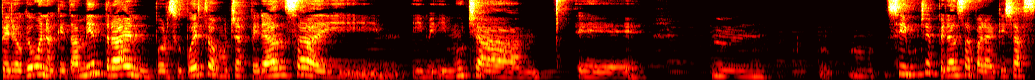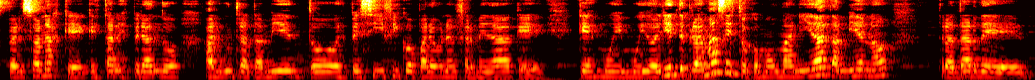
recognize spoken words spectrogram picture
pero que bueno, que también traen, por supuesto, mucha esperanza y, mucha... Eh, mm, sí, mucha esperanza para aquellas personas que, están esperando algún tratamiento específico para una enfermedad que, es muy, muy doliente. Pero además esto, como humanidad también, ¿no? Tratar de...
